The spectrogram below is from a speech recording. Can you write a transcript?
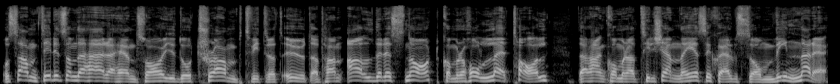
Och samtidigt som det här har hänt så har ju då Trump twittrat ut att han alldeles snart kommer att hålla ett tal där han kommer att tillkännage sig själv som vinnare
